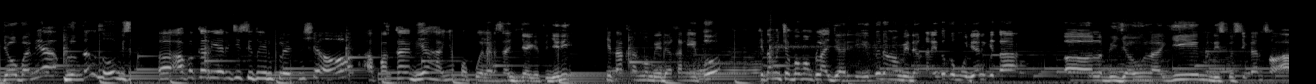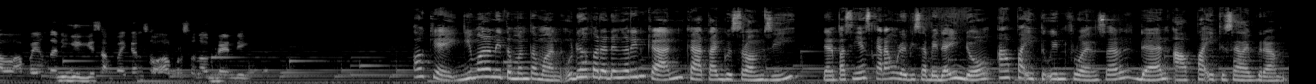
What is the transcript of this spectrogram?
Jawabannya belum tentu. Bisa uh, apakah Ria Ricis itu influential? Apakah dia hanya populer saja gitu? Jadi kita akan membedakan itu. Kita mencoba mempelajari itu dan membedakan itu. Kemudian kita uh, lebih jauh lagi mendiskusikan soal apa yang tadi GG sampaikan soal personal branding. Oke, gimana nih teman-teman? Udah pada dengerin kan kata Gus Romzi? Dan pastinya sekarang udah bisa bedain dong apa itu influencer dan apa itu selebgram.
